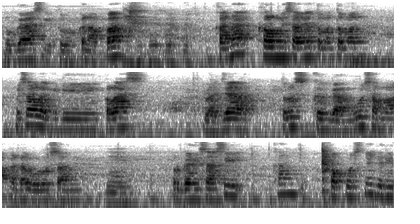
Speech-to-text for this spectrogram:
nugas gitu. Kenapa? Karena kalau misalnya teman-teman misal lagi di kelas belajar terus keganggu sama ada urusan hmm. organisasi kan fokusnya jadi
